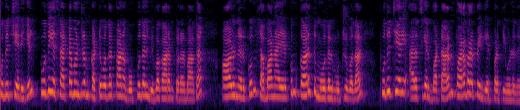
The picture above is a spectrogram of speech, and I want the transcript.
புதுச்சேரியில் புதிய சட்டமன்றம் கட்டுவதற்கான ஒப்புதல் விவகாரம் தொடர்பாக ஆளுநருக்கும் சபாநாயகருக்கும் கருத்து மோதல் முற்றுவதால் புதுச்சேரி அரசியல் வட்டாரம் பரபரப்பை ஏற்படுத்தியுள்ளது.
